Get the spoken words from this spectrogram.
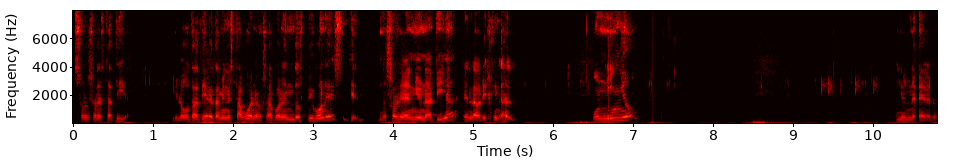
solo sale esta tía. Y luego otra tía que también está buena. O sea, ponen dos pibones que no sale ni una tía en la original. Un niño. Y un negro.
